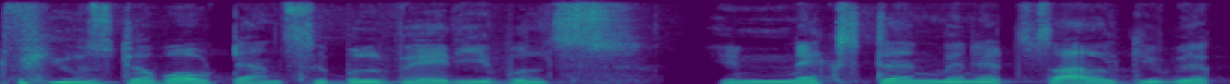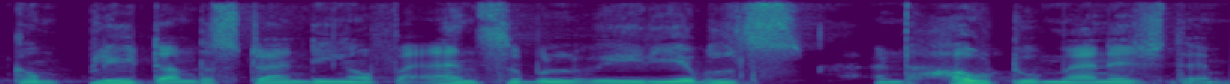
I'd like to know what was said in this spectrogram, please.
confused about Ansible variables? In next 10 minutes, I'll give you a complete understanding of Ansible variables and how to manage them.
